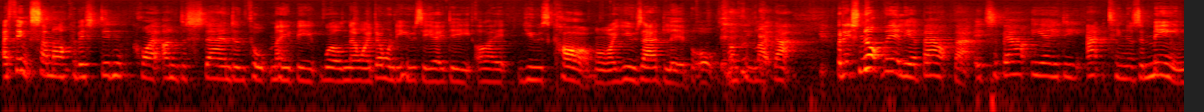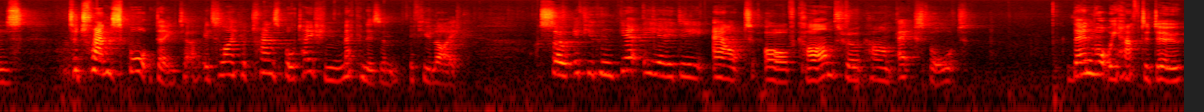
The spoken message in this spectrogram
I think some archivists didn't quite understand and thought maybe, well, no, I don't want to use EAD, I use CALM or I use AdLib or something like that. But it's not really about that. It's about EAD acting as a means to transport data. It's like a transportation mechanism, if you like. So if you can get EAD out of CALM through a CALM export, then what we have to do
